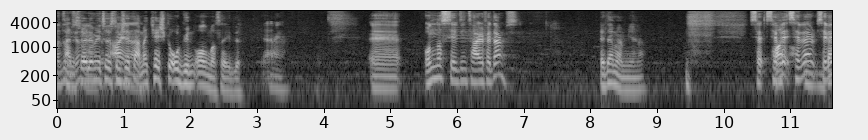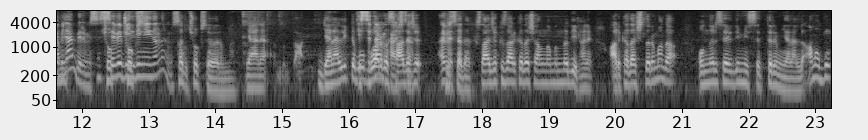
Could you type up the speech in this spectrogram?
Anladım hani canım söylemeye orada. çalıştığım şey Aynen. tamamen keşke o gün olmasaydı. Aynen. Ee, onu nasıl sevdiğini tarif eder misin? Edemem ya. Se- seve- Ay- sever, ben sevebilen biri misin? çok- Sevebildiğine çok- inanır mısın? Tabii çok severim ben. Yani genellikle bu, Hisseder bu mi arada karşı sadece Evet. hisseder. Sadece kız arkadaş anlamında değil. Hani arkadaşlarıma da onları sevdiğimi hissettiririm genelde. Ama bu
